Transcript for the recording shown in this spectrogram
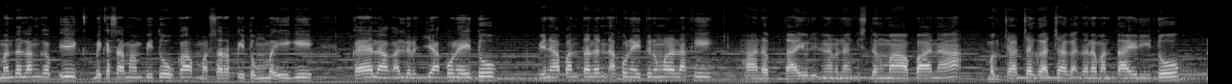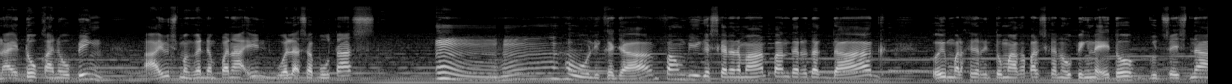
Mandalanggap ik, may kasamang bituka, masarap itong maigi. Kaya lang alergy ako na ito. Pinapantalan ako na ito ng malalaki. Hanap tayo din naman ng isdang mapana. Magtsatsaga-tsaga na naman tayo dito. Na ito, kanoping. Ayos, magandang panain. Wala sa butas. Mhm, huli ka dyan. Pangbigas ka na naman, pandaradagdag. Uy, malaki na rin itong mga kapalis kanuping na ito. Good size na.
